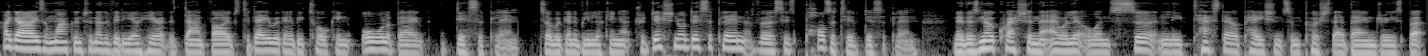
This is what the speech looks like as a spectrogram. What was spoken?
Hi guys and welcome to another video here at the Dad Vibes. Today we're going to be talking all about discipline. So we're going to be looking at traditional discipline versus positive discipline. Now there's no question that our little ones certainly test our patience and push their boundaries, but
